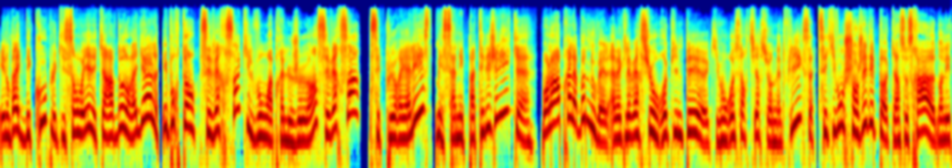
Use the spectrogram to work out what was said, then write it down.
et non pas avec des couples qui s'envoyaient des carafes d'eau dans la gueule. Et pourtant, c'est vers ça qu'ils vont après le jeu, hein. C'est vers ça. C'est plus réaliste, mais ça n'est pas télégénique. Bon alors après la bonne nouvelle avec la version repimpée euh, qui vont ressortir sur Netflix, c'est qu'ils vont changer d'époque. Hein. Ce sera euh, dans les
